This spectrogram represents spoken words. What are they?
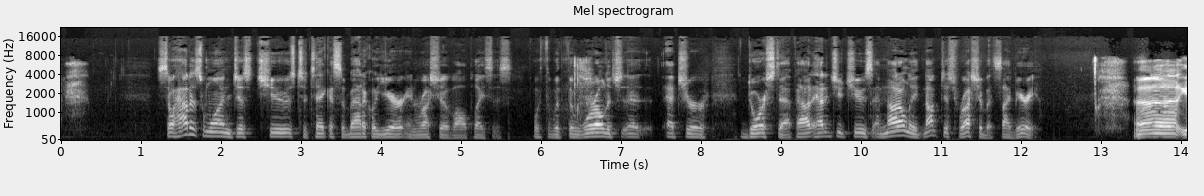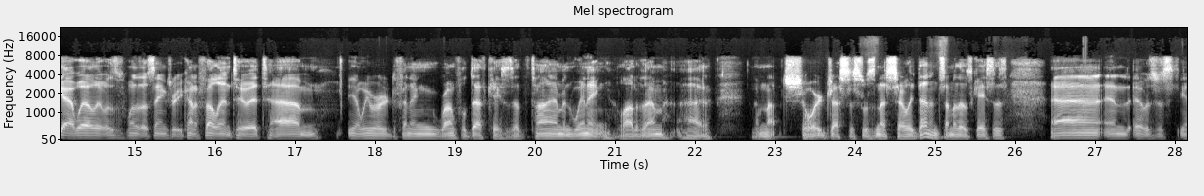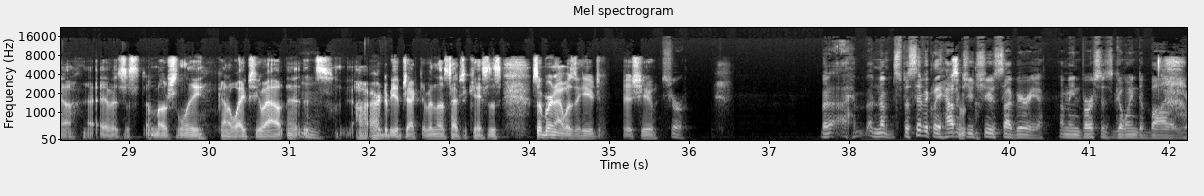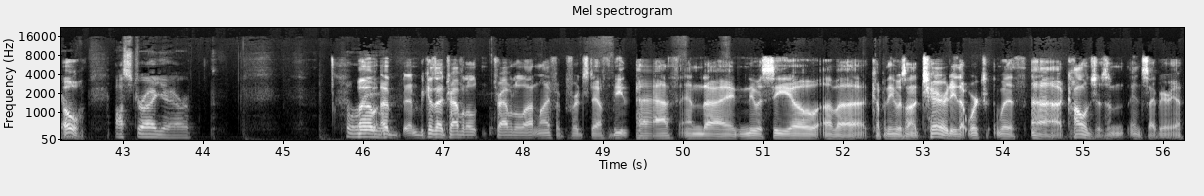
So, how does one just choose to take a sabbatical year in Russia, of all places, with with the world at, at your doorstep? How, how did you choose, and not only not just Russia, but Siberia? Uh, yeah, well, it was one of those things where you kind of fell into it. Um, you know, we were defending wrongful death cases at the time and winning a lot of them. Uh, I'm not sure justice was necessarily done in some of those cases uh, and it was just you know it was just emotionally kind of wipes you out. It, mm. It's hard to be objective in those types of cases. So burnout was a huge issue. Sure. But uh, specifically, how did you choose Siberia? I mean, versus going to Bali or oh. Australia or? Well, uh, because I traveled traveled a lot in life, I preferred to stay off the beaten path. And I knew a CEO of a company who was on a charity that worked with uh, colleges in, in Siberia,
